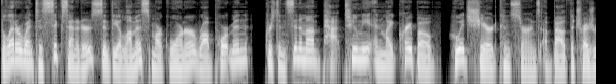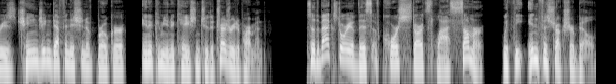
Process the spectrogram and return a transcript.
The letter went to six senators Cynthia Lummis, Mark Warner, Rob Portman, Kyrsten Sinema, Pat Toomey, and Mike Crapo, who had shared concerns about the Treasury's changing definition of broker in a communication to the Treasury Department. So, the backstory of this, of course, starts last summer with the infrastructure bill.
